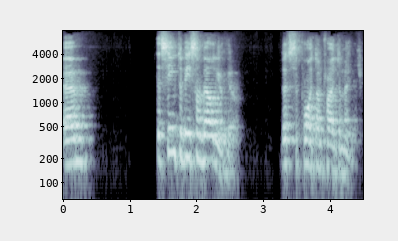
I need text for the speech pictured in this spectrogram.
Um, there seems to be some value here. That's the point I'm trying to make.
